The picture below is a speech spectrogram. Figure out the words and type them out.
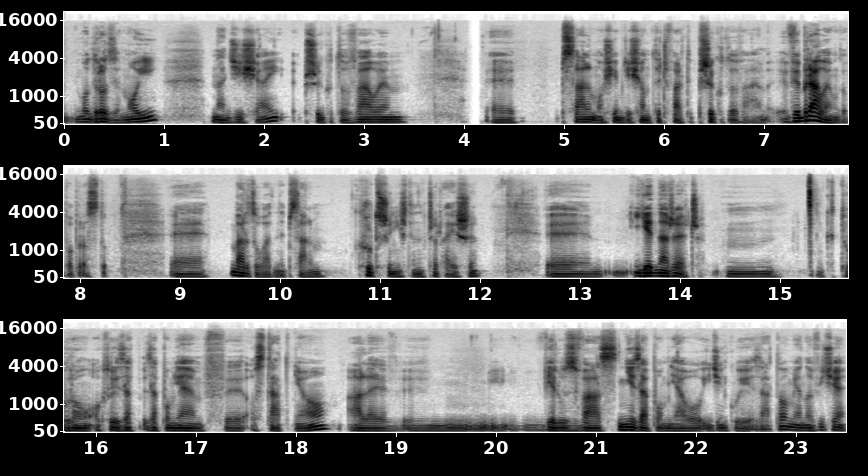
Drodzy moi, na dzisiaj przygotowałem e, Psalm 84. Przygotowałem, wybrałem go po prostu. E, bardzo ładny psalm, krótszy niż ten wczorajszy. E, jedna rzecz, mm, którą, o której zap- zapomniałem ostatnio, ale wielu z Was nie zapomniało i dziękuję za to. Mianowicie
